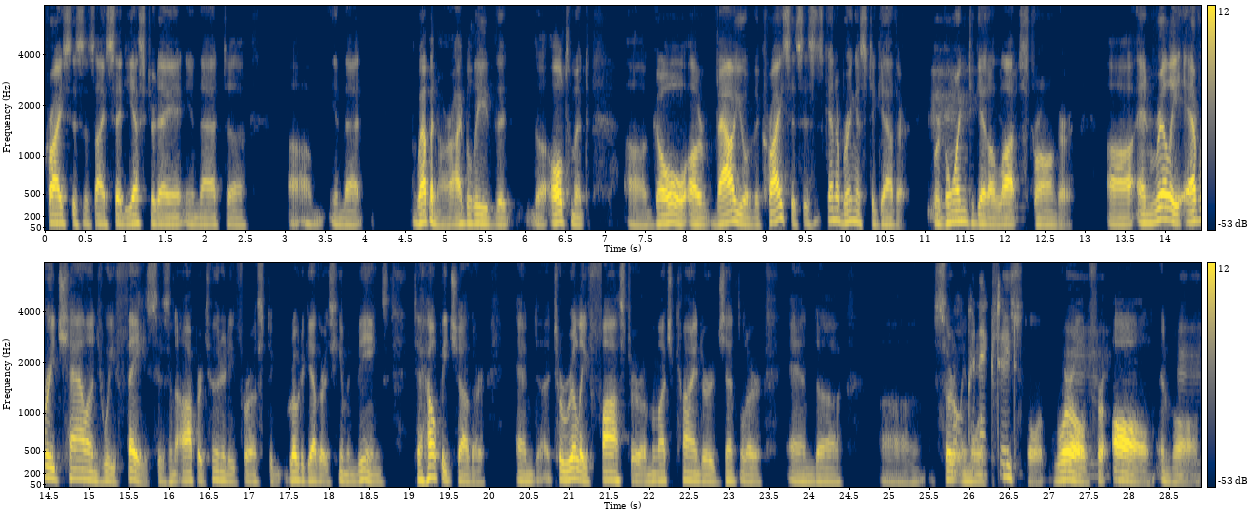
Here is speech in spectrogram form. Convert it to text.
crisis as i said yesterday in that uh, um, in that webinar i believe that the ultimate uh, goal or value of the crisis is it's going to bring us together. We're mm-hmm. going to get a lot stronger uh, and really, every challenge we face is an opportunity for us to grow together as human beings, to help each other, and uh, to really foster a much kinder, gentler, and uh, uh certainly more peaceful world mm. for all involved.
